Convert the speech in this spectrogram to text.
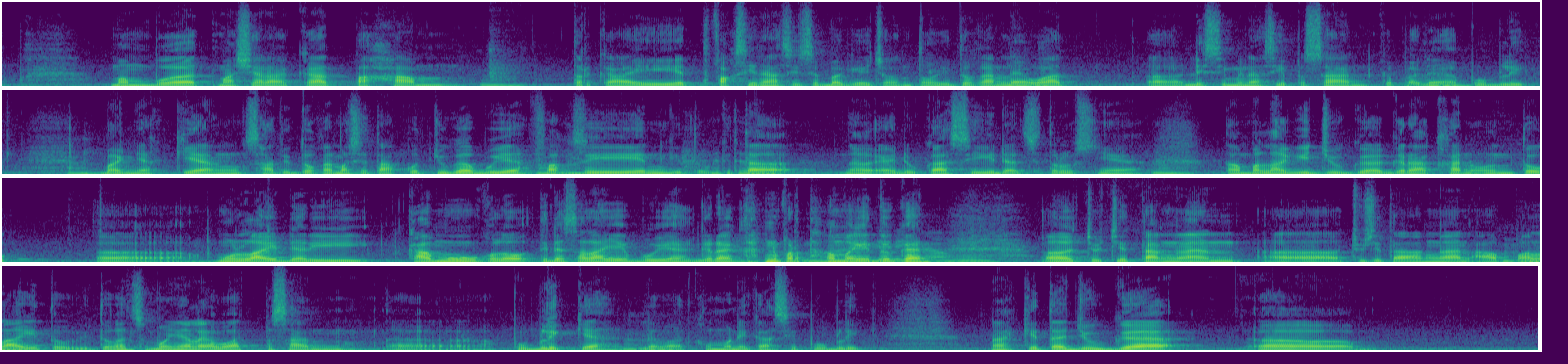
membuat masyarakat paham hmm. terkait vaksinasi sebagai contoh itu kan lewat uh, diseminasi pesan kepada hmm. publik. Hmm. Banyak yang saat itu kan masih takut juga Bu ya hmm. vaksin hmm. gitu. Betul. Kita uh, edukasi dan seterusnya. Hmm. Tambah lagi juga gerakan untuk uh, mulai dari kamu kalau tidak salah ya Bu ya gerakan pertama mulai itu kan uh, cuci tangan uh, cuci tangan apalah mm -hmm. itu itu kan semuanya lewat pesan uh, publik ya mm -hmm. lewat komunikasi publik. Nah kita juga uh,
